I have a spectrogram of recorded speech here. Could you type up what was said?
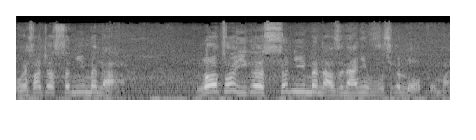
为啥叫十里门呢？老早一个十里门呢是南宁无锡个老北门，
